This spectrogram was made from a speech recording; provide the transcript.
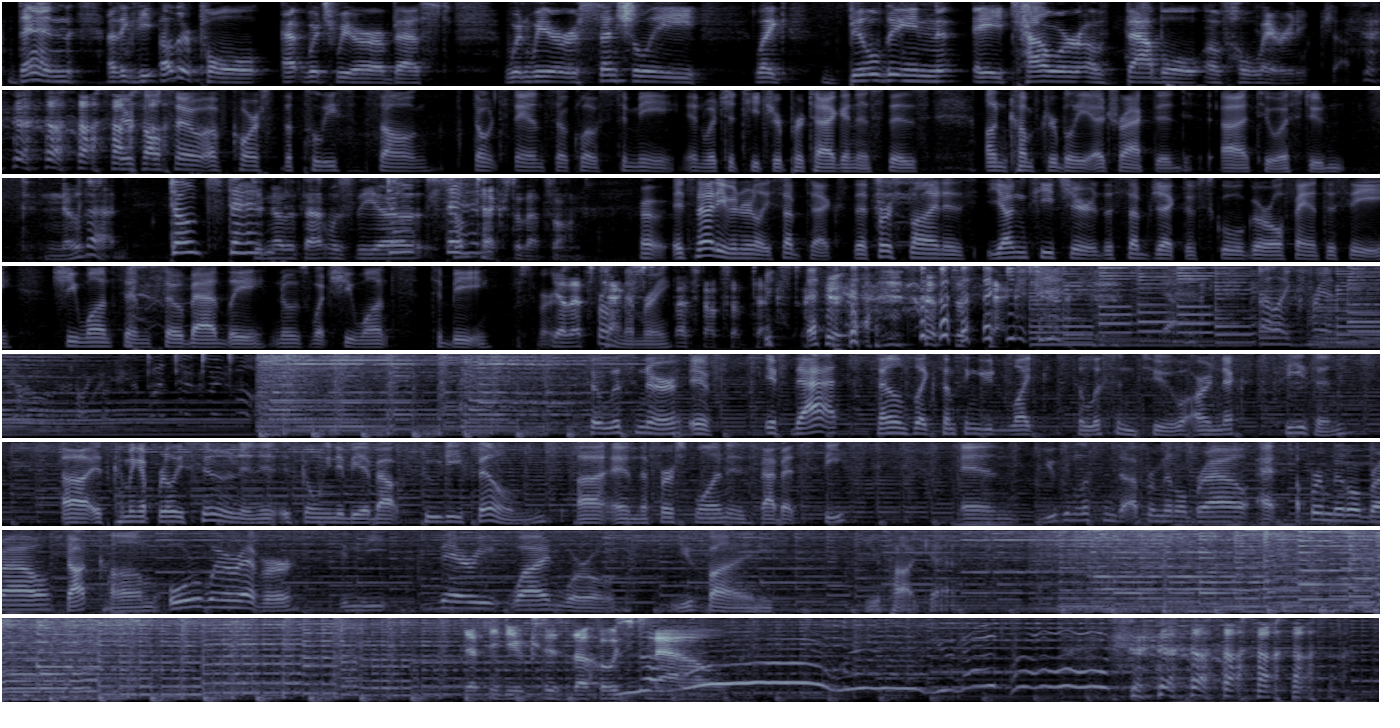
Then I think the other pole at which we are our best when we are essentially like building a tower of Babel of hilarity. There's also, of course, the police song "Don't Stand So Close to Me," in which a teacher protagonist is uncomfortably attracted uh, to a student. Didn't know that. Don't stand. Didn't know that that was the uh, subtext of that song. Or, It's not even really subtext. The first line is Young teacher, the subject of schoolgirl fantasy. She wants him so badly, knows what she wants to be. First Yeah, that's from text. memory. That's not subtext. that's just text. It's not like Francine So, listener, if if that sounds like something you'd like to listen to, our next season uh, is coming up really soon, and it is going to be about foodie films. Uh, and the first one is Babette's Feast. And you can listen to Upper Middle Brow at uppermiddlebrow.com or wherever in the very wide world you find your podcasts. Jesse Dukes is the host now. ハハハハハ。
